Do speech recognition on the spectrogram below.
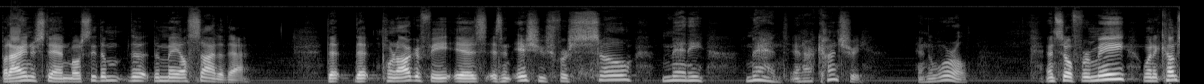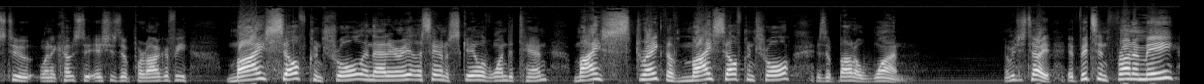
But I understand mostly the, the, the male side of that. That, that pornography is, is an issue for so many men in our country and the world. And so for me, when it comes to, when it comes to issues of pornography, my self control in that area, let's say on a scale of 1 to 10, my strength of my self control is about a 1. Let me just tell you if it's in front of me,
